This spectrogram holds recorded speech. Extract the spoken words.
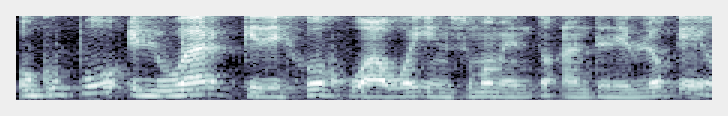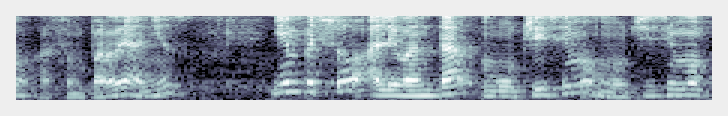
ocupó el lugar que dejó Huawei en su momento antes del bloqueo, hace un par de años, y empezó a levantar muchísimo, muchísimo,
